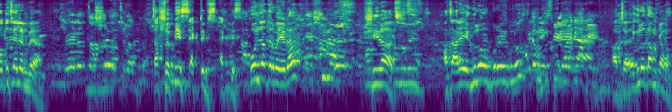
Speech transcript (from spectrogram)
কত চাইলেন ভাইয়া? চারশো পিস এক পিস এক পিস কোন জাতের ভাই এটা? সিরাজ। আচ্ছা আরে এগুলো উপরে এগুলো? আচ্ছা এগুলোর দাম কেমন?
